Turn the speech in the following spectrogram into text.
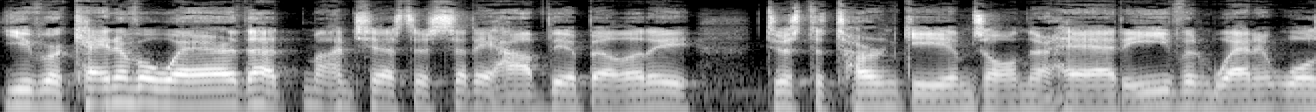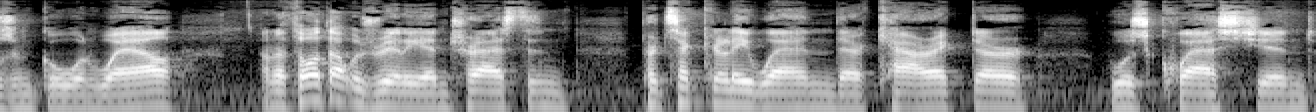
you were kind of aware that Manchester City have the ability just to turn games on their head, even when it wasn't going well. And I thought that was really interesting particularly when their character was questioned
